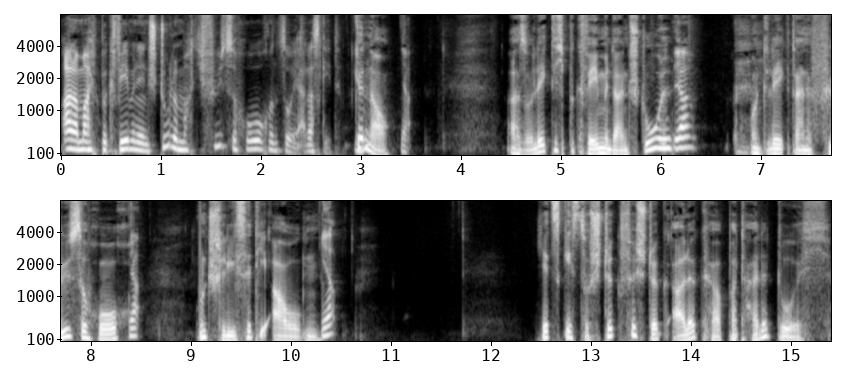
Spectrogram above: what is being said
Ah, dann mache ich bequem in den Stuhl und mache die Füße hoch und so. Ja, das geht. Genau. Ja. Also leg dich bequem in deinen Stuhl Ja, und leg deine Füße hoch Ja. und schließe die Augen. Ja. Jetzt gehst du Stück für Stück alle Körperteile durch.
